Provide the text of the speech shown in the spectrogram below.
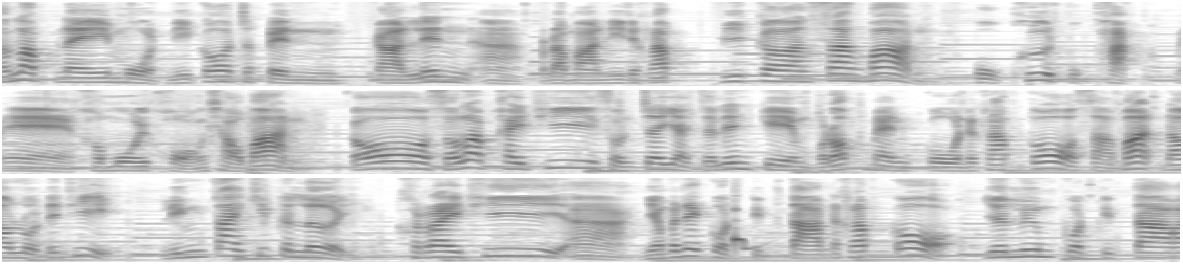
สำหรับในโหมดนี้ก็จะเป็นการเล่นอ่าประมาณนี้นะครับ มีการสร้างบ้านปลูกพืชปลูกผักแม่ขโมยของชาวบ้าน ก็สำหรับใครที่สนใจอยากจะเล่นเกม Rockman Go นะครับ ก็สามารถดาวน์โหลดได้ที่ลิงก์ใต้คลิปกันเลย ใครที่อ่ายังไม่ได้กดติดตามนะครับ ก็อย่าลืมกดติดตาม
